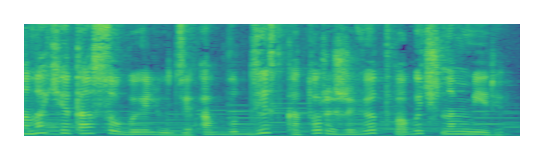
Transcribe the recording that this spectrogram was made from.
Монахи – это особые люди, а буддист, который живет в обычном мире –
